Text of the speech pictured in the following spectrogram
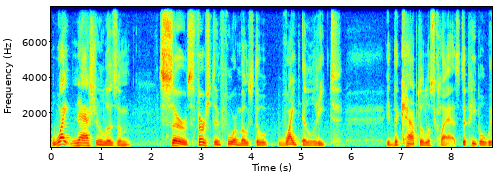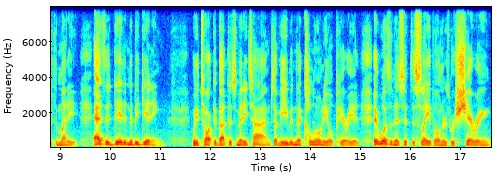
white nationalism serves first and foremost the white elite, the capitalist class, the people with money, as it did in the beginning. We've talked about this many times. I mean, even in the colonial period, it wasn't as if the slave owners were sharing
